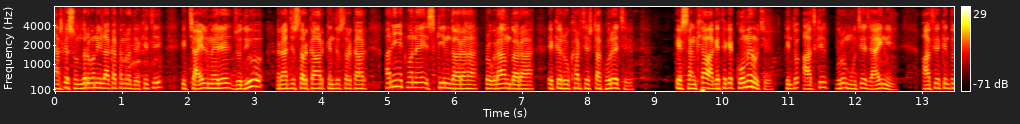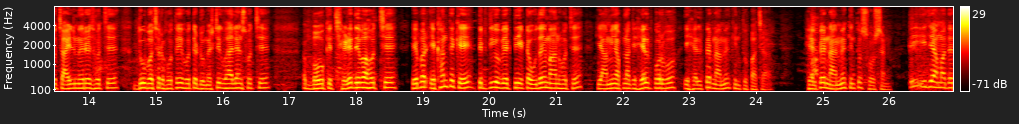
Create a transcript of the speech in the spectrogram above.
আজকে সুন্দরবন এলাকাতে আমরা দেখেছি কি চাইল্ড ম্যারেজ যদিও রাজ্য সরকার কেন্দ্র সরকার অনেক মানে স্কিম দ্বারা প্রোগ্রাম দ্বারা একে রোখার চেষ্টা করেছে এর সংখ্যা আগে থেকে কমেওছে, কিন্তু আজকে পুরো মুছে যায়নি। আজকে কিন্তু চাইল্ড ম্যারেজ হচ্ছে, দু বছর হতেই হতে ডোমেস্টিক ভায়োলেন্স হচ্ছে, বউকে ছেড়ে দেওয়া হচ্ছে। এবার এখান থেকে তৃতীয় ব্যক্তি একটা উদয়মান হচ্ছে কি আমি আপনাকে হেল্প করব। এই হেল্পের নামে কিন্তু পাচার। হেল্পের নামে কিন্তু শোষণ। এই যে আমাদের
